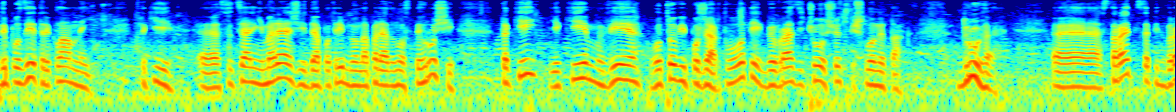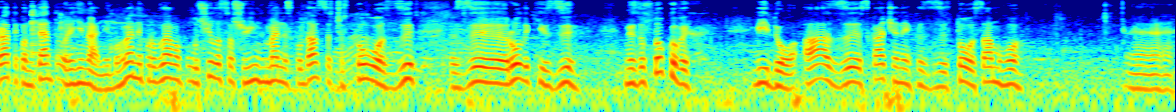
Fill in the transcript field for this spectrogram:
депозит рекламний в такі е, соціальні мережі, де потрібно наперед вносити гроші, такий, яким ви готові пожертвувати, якби в разі чого щось пішло не так. Друге, старайтеся підбирати контент оригінальний, бо в мене проблема вийшла, що він в мене складався частково з, з роликів з не з стокових відео, а з скачаних з того самого. Е,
